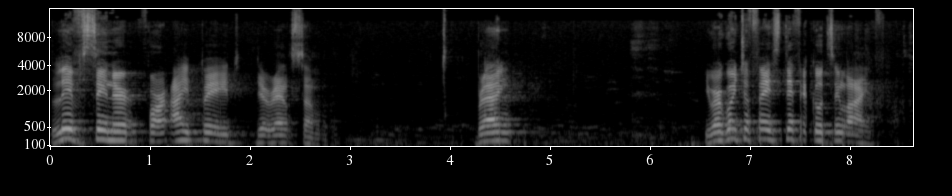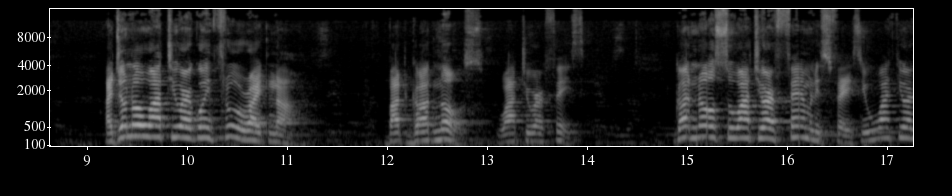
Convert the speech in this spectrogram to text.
live, sinner, for I paid the ransom. Brethren, you are going to face difficulties in life. I don't know what you are going through right now, but God knows what you are facing. God knows what your family is facing, what your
